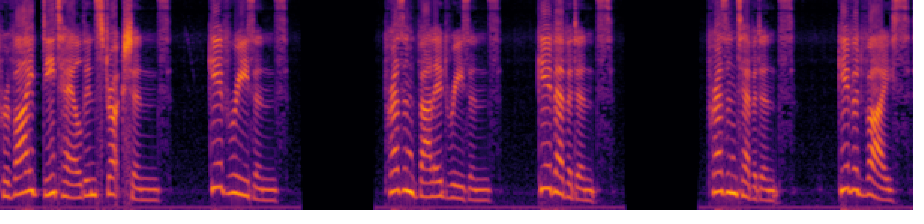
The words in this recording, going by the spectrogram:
Provide detailed instructions. Give reasons. Present valid reasons. Give evidence. Present evidence. Give advice.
